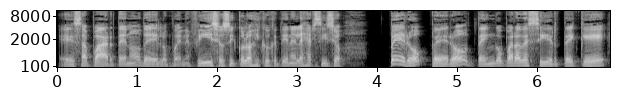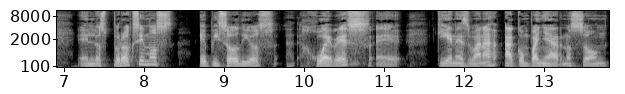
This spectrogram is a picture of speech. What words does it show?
esa parte, ¿no? De los beneficios psicológicos que tiene el ejercicio, pero, pero tengo para decirte que en los próximos episodios jueves. Eh, quienes van a acompañarnos son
